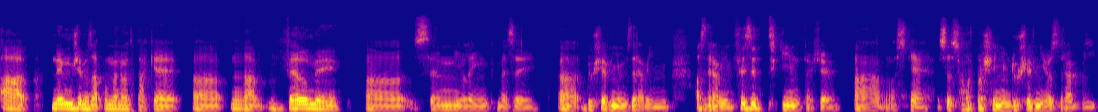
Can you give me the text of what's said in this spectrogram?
A nemůžeme zapomenout také na velmi silný link mezi duševním zdravím a zdravím fyzickým, takže vlastně se zhoršením duševního zdraví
